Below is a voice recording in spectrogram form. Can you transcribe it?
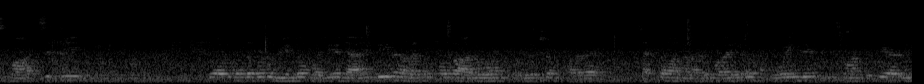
സ്മാർട്ട് സിറ്റി ബന്ധപ്പെട്ട് വീണ്ടും വലിയ ലാൻഡ് ഡീൽ നടക്കുന്നുള്ള ആരോപണം പ്രതിപക്ഷം വളരെ ശക്തമാക്കണം അത് പറയുന്നത് പോയിന്റ് ഈ സ്മാർട്ട് സിറ്റി ഈ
